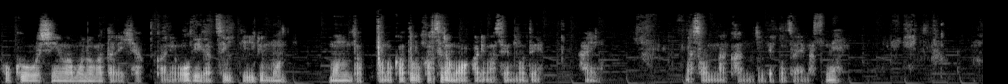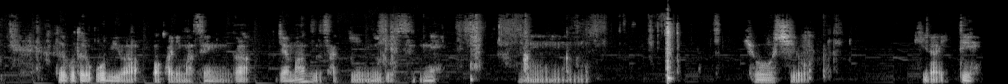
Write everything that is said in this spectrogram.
北欧神話物語百科に帯がついているもものだったのかどうかすらもわかりませんので、はい。まあ、そんな感じでございますね。ということで、帯はわかりませんが、じゃあまず先にですね、うん、表紙を開いて、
